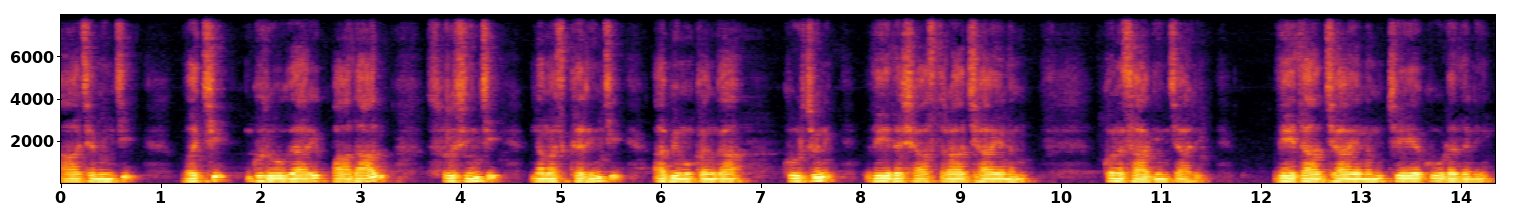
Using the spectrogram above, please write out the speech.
ఆచమించి వచ్చి గురువుగారి పాదాలు స్పృశించి నమస్కరించి అభిముఖంగా కూర్చుని వేదశాస్త్రాధ్యయనం కొనసాగించాలి. వేదాధ్యయనం చేయకూడదని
